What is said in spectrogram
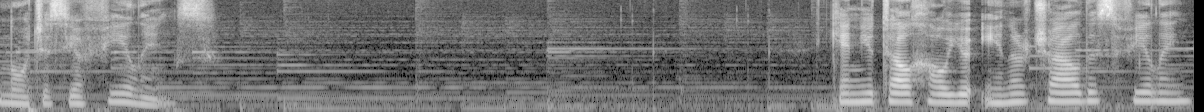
Notice your feelings. Can you tell how your inner child is feeling?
